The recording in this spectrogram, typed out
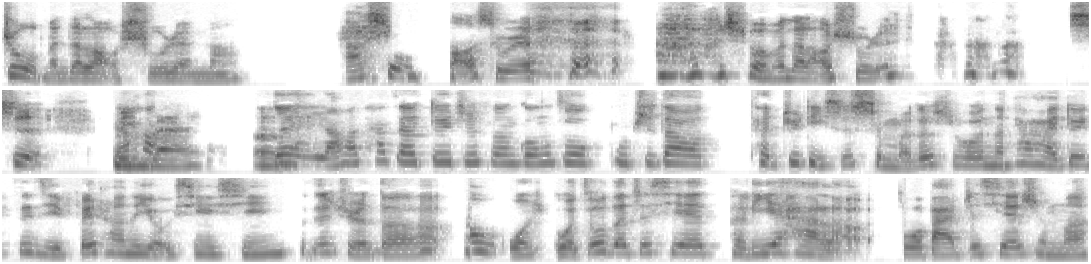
是我们的老熟人吗？啊，是我们老熟人，是我们的老熟人。是，明白。对，然后他在对这份工作不知道他具体是什么的时候呢，他还对自己非常的有信心。我就觉得，哦，我我做的这些可厉害了，我把这些什么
